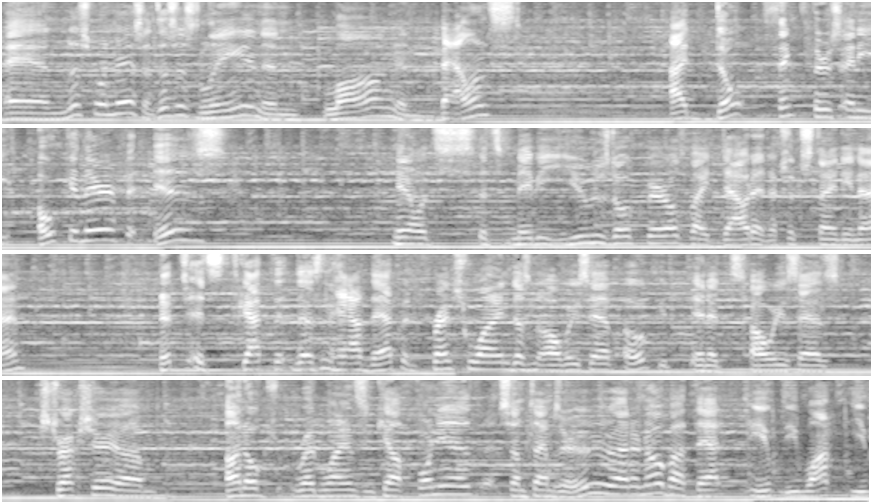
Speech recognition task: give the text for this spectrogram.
And this one isn't. This is lean and long and balanced. I don't think there's any oak in there. If it is, you know, it's it's maybe used oak barrels, but I doubt it. It's six ninety nine. It, it's got the, doesn't have that, but French wine doesn't always have oak, and it always has structure. Um, unoaked red wines in California sometimes are. Ooh, I don't know about that. You you want you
